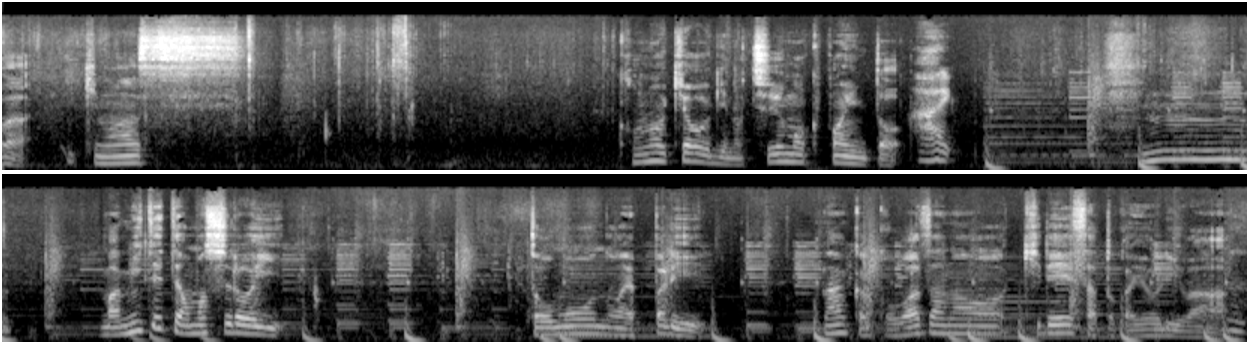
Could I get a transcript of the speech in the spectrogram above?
は行きます。この競技の注目ポイント。はい。うーん。まあ見てて面白いと思うのはやっぱりなんかこう技の綺麗さとかよりは、うん。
